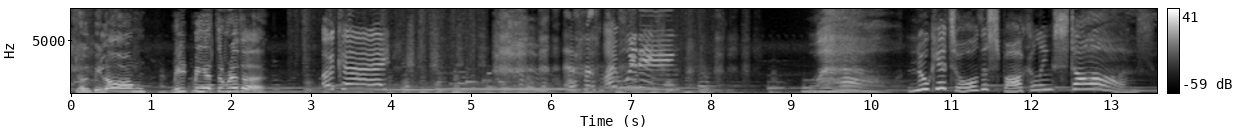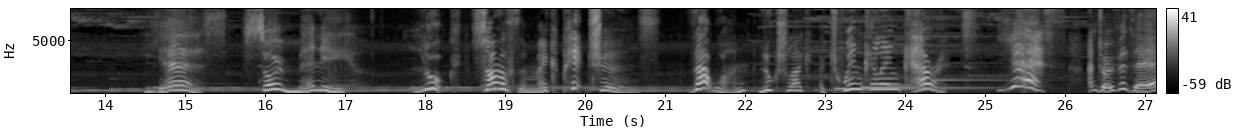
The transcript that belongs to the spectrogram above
Don't be long. Meet me at the river. okay. I'm winning. Wow. Look at all the sparkling stars. Yes, so many. Look, some of them make pictures. That one looks like a twinkling carrot. And over there,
